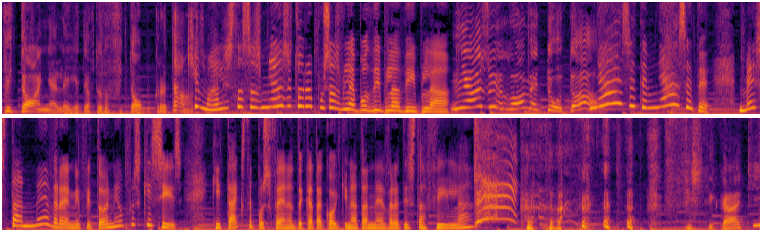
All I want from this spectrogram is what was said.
Φυτόνια λέγεται αυτό το φυτό που κρατάω. και μάλιστα σας μοιάζει τώρα που σας βλέπω δίπλα-δίπλα. Μοιάζω εγώ με τούτο. Μοιάζετε, μοιάζετε. Μέσα στα νεύρα είναι η φυτόνια όπως και εσείς. Κοιτάξτε πώς φαίνονται κατακόκκινα τα νεύρα της στα φύλλα. Φιστικάκι.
